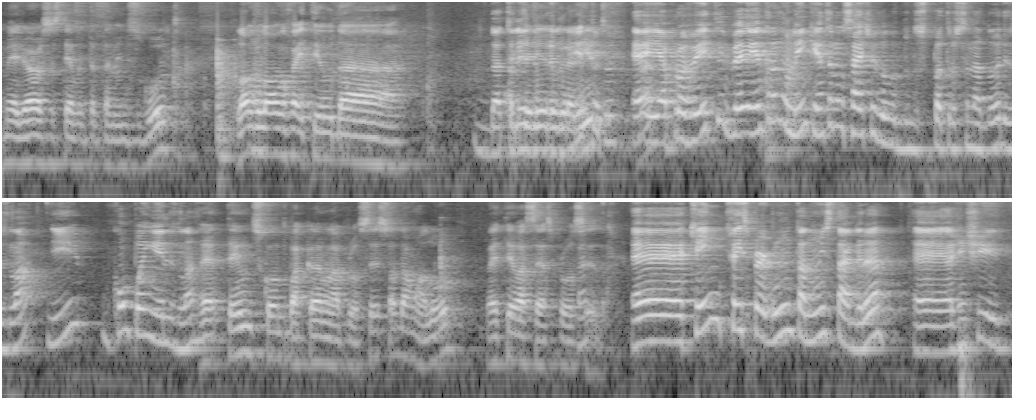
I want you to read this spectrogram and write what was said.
melhor o sistema de tratamento de esgoto. Logo, logo vai ter o da... Da Ateliê do, do Granito. Granito. É, e aproveita e vê, entra no link, entra no site do- do- dos patrocinadores lá e acompanhe eles lá. né, tem um desconto bacana lá para vocês, só dá um alô, vai ter o acesso para vocês lá. É, quem fez pergunta no Instagram, é, a gente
